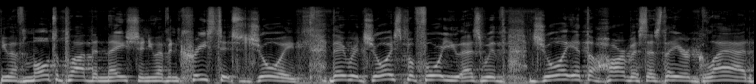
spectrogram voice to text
You have multiplied the nation, you have increased its joy. They rejoice before you as with joy at the harvest, as they are glad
